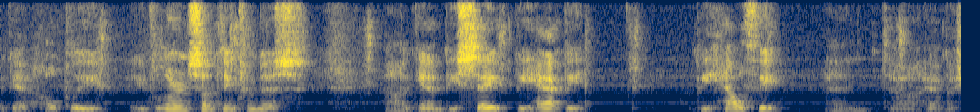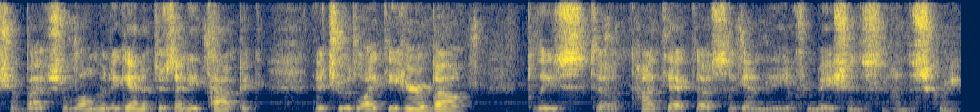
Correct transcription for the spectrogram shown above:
Again, hopefully you've learned something from this. Uh, again, be safe, be happy, be healthy, and uh, have a Shabbat Shalom. And again, if there's any topic that you would like to hear about, please uh, contact us. Again, the information's on the screen.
